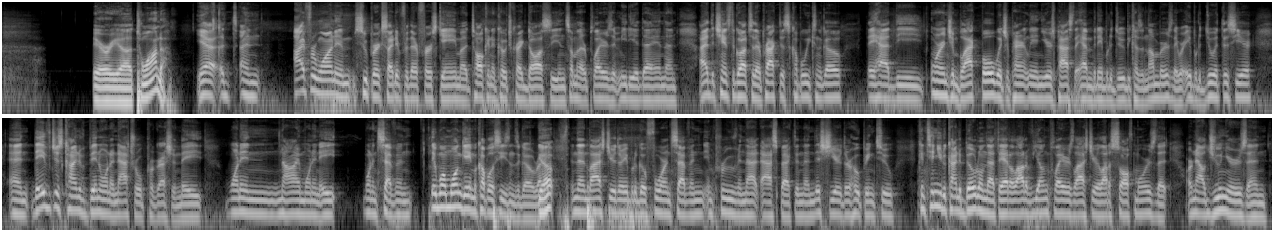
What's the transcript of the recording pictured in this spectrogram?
area, Towanda. Yeah, and I, for one, am super excited for their first game. Uh, talking to Coach Craig Dawsey and some of their players at Media Day, and then I had the chance to go out to their practice a couple weeks ago. They had the Orange and Black Bowl, which apparently in years past they haven't been able to do because of numbers. They were able to do it this year, and they've just kind of been on a natural progression. They one in nine, one in eight, one in seven, they won one game a couple of seasons ago, right? Yep. And then last year they're able to go four and seven, improve in that aspect, and then this year they're hoping to continue to kind of build on that. They had a lot of young players last year, a lot of sophomores that are now juniors, and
